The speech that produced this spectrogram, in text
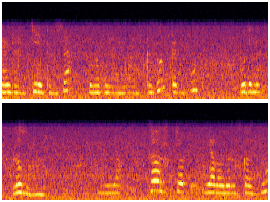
день, дорогие друзья. Сегодня я вам расскажу, как будем разумными. Я, то, що я вам розкажу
